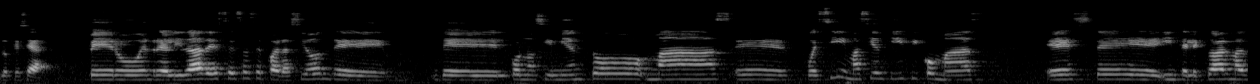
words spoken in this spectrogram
lo que sea. Pero en realidad es esa separación de, del conocimiento más, eh, pues sí, más científico, más este, intelectual, más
